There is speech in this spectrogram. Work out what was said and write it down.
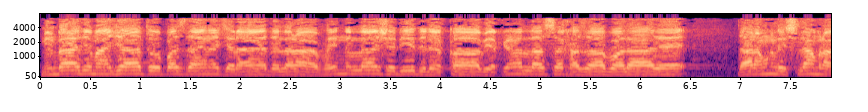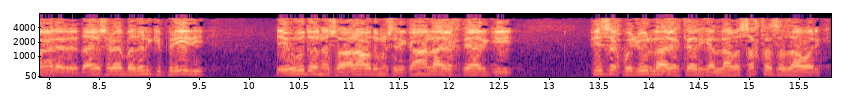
من بعد ما جاءتو پس داینه چراغ دلرا فین الله شدید العقاب یقینا الله سخ عذاب ولا ده دا رحمن اسلام راغله ده دا سره بدل کی پری دی يهود او نصارا او د مشرکان لا اختیار کی فسق فجور لا اختیار کی الله به سخت سزا ورکی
